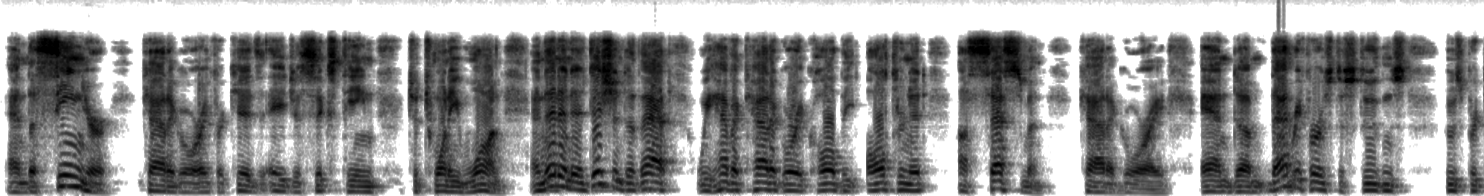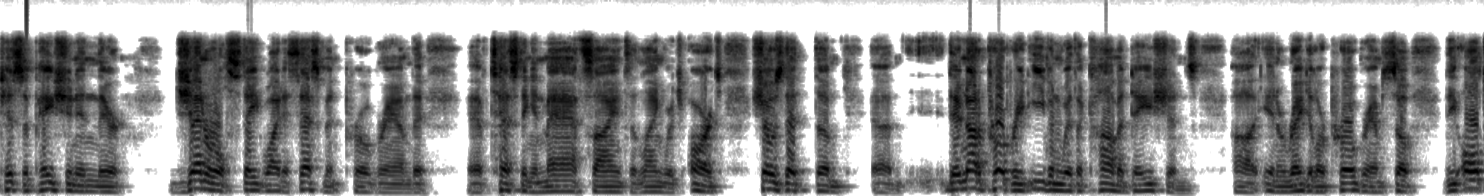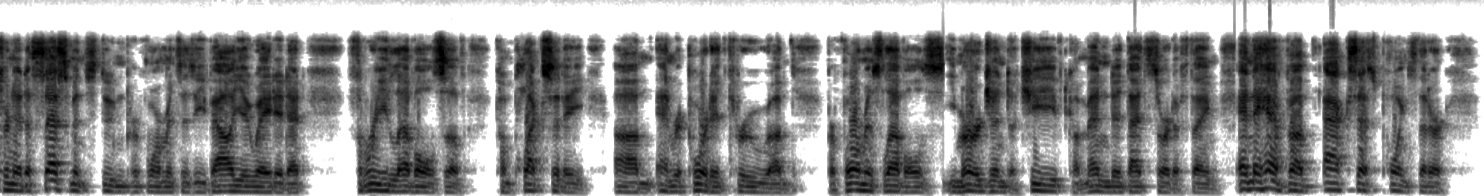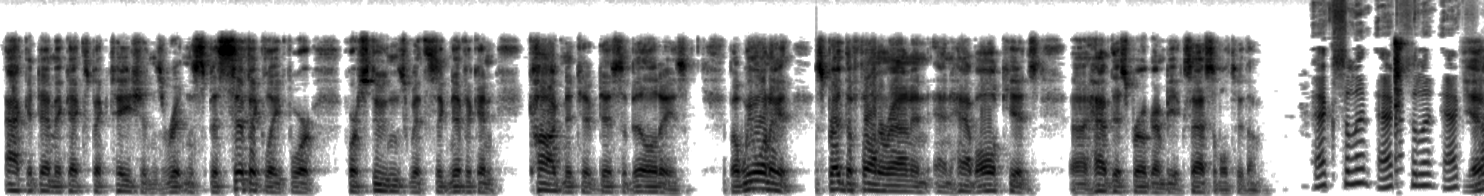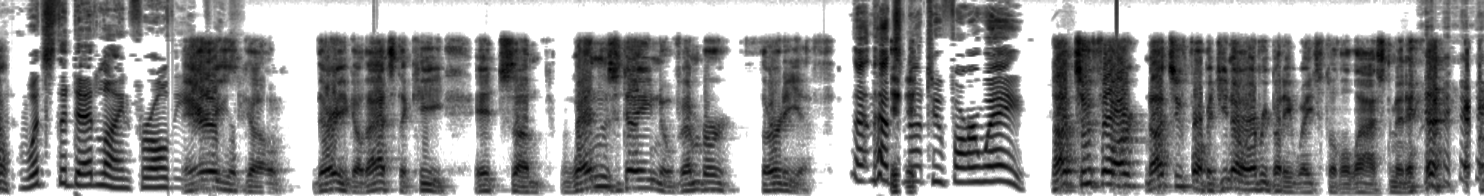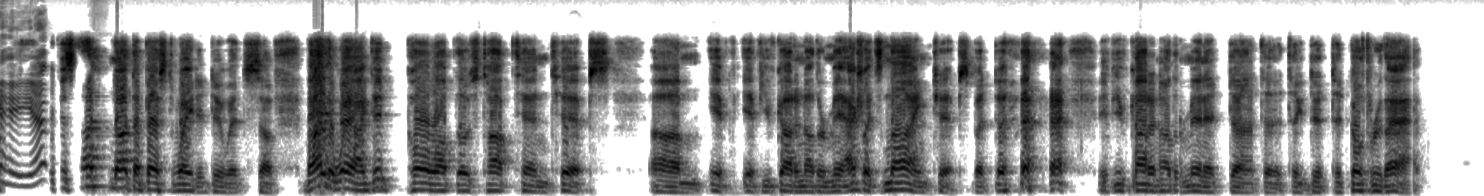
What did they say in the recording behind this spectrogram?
and the senior category for kids ages 16 to 21. And then in addition to that, we have a category called the alternate assessment category. And um, that refers to students whose participation in their general statewide assessment program that have testing in math, science, and language arts shows that um, uh, they're not appropriate even with accommodations uh, in a regular program. So the alternate assessment student performance is evaluated at three levels of complexity um, and reported through um, performance levels, emergent, achieved, commended, that sort of thing. And they have uh, access points that are academic expectations written specifically for, for students with significant cognitive disabilities. But we want to spread the fun around and, and have all kids uh, have this program be accessible to them. Excellent, excellent, excellent. Yeah. What's the deadline for all these? There you go. There you go. That's the key. It's um, Wednesday, November 30th. That, that's it, not too far away. Not too far, not too far, but you know everybody waits till the last minute. yep. It's not not the best way to do it. So, by the way, I did pull up those top ten tips. Um, if if you've got another minute, actually it's nine tips, but if you've got another minute uh, to, to to go through that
